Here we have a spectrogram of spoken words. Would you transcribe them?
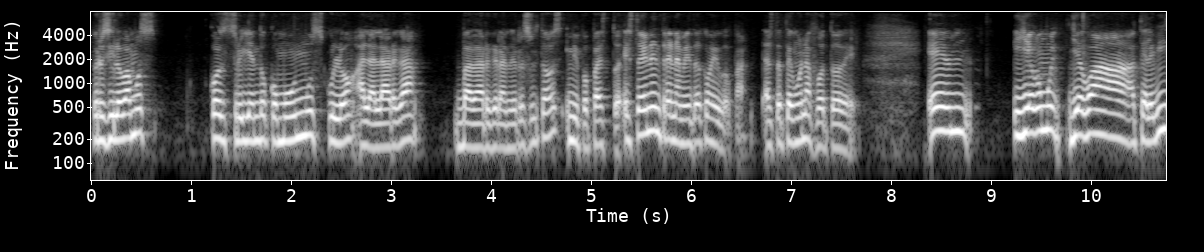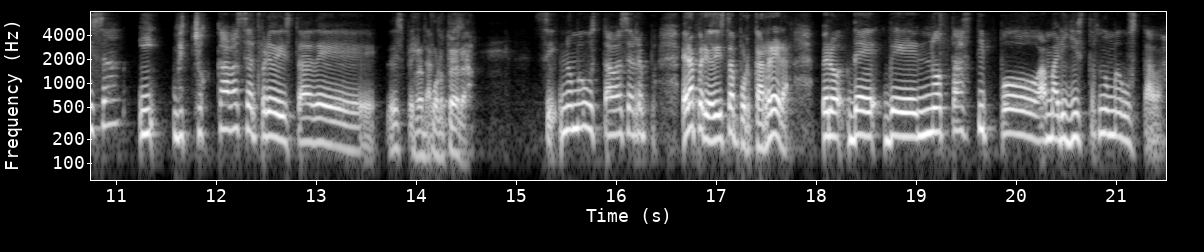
Pero si lo vamos construyendo como un músculo, a la larga va a dar grandes resultados. Y mi papá, estoy, estoy en entrenamiento con mi papá. Hasta tengo una foto de él. Em, y llego, muy, llego a Televisa y me chocaba ser periodista de, de espectáculos. Reportera. Sí, no me gustaba ser... Era periodista por carrera, pero de, de notas tipo amarillistas no me gustaba.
